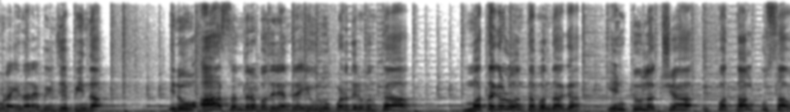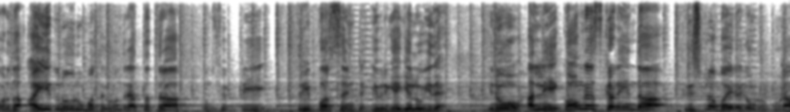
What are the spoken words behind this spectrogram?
ಕೂಡ ಇದ್ದಾರೆ ಬಿಜೆಪಿಯಿಂದ ಇನ್ನು ಆ ಸಂದರ್ಭದಲ್ಲಿ ಅಂದರೆ ಇವರು ಪಡೆದಿರುವಂಥ ಮತಗಳು ಅಂತ ಬಂದಾಗ ಎಂಟು ಲಕ್ಷ ಇಪ್ಪತ್ನಾಲ್ಕು ಸಾವಿರದ ಐದುನೂರು ಮತಗಳು ಅಂದರೆ ಹತ್ತತ್ರ ಒಂದು ಫಿಫ್ಟಿ ತ್ರೀ ಪರ್ಸೆಂಟ್ ಇವರಿಗೆ ಗೆಲುವು ಇದೆ. ಇನ್ನು ಅಲ್ಲಿ ಕಾಂಗ್ರೆಸ್ ಕಡೆಯಿಂದ ಕೃಷ್ಣ ಬೈರೇಗೌಡರು ಕೂಡ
